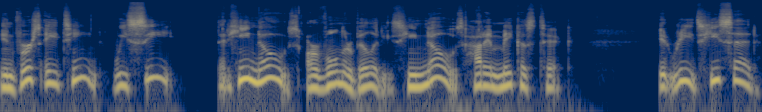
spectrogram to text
In verse 18, we see that he knows our vulnerabilities. He knows how to make us tick. It reads, He said,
